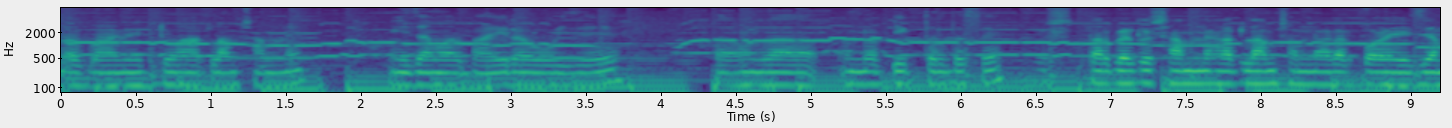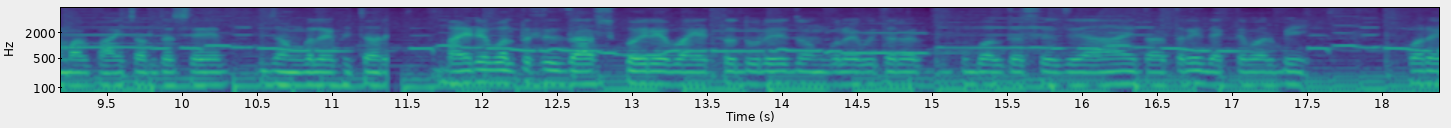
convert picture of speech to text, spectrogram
তারপর আমি একটু হাঁটলাম সামনে। এই যে আমার ভাইরা ওই যে আমরা আমরা পিক তুলতেছে। তারপর একটু সামনে হাঁটলাম, সামনে হাঁটার পরে এই যে আমার ভাই চলতেছে জঙ্গলের ভিতরে। বাইরে বলতেছে, যাস কইরে বা এত দূরে জঙ্গলের ভিতরে বলতেছে যে, আয় তাড়াতাড়ি দেখতে পারবি। পরে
